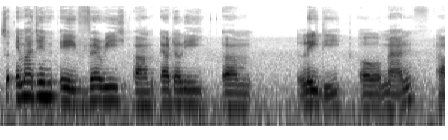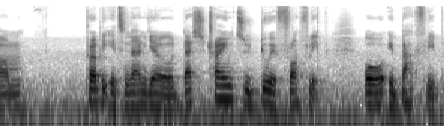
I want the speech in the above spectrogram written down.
So imagine a very um, elderly um, lady or man, um, probably 89 year old, that's trying to do a front flip or a back flip.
